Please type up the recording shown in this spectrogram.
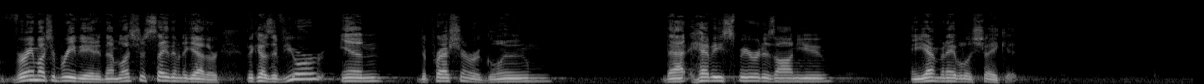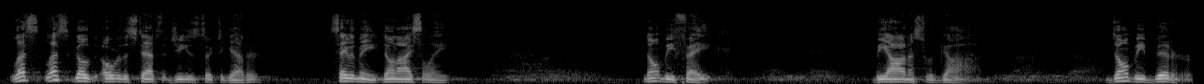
very much abbreviated them. Let's just say them together. Because if you're in depression or gloom, that heavy spirit is on you, and you haven't been able to shake it. Let's, let's go over the steps that Jesus took together. Say with me don't isolate, don't be fake, be honest with God, don't be bitter,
